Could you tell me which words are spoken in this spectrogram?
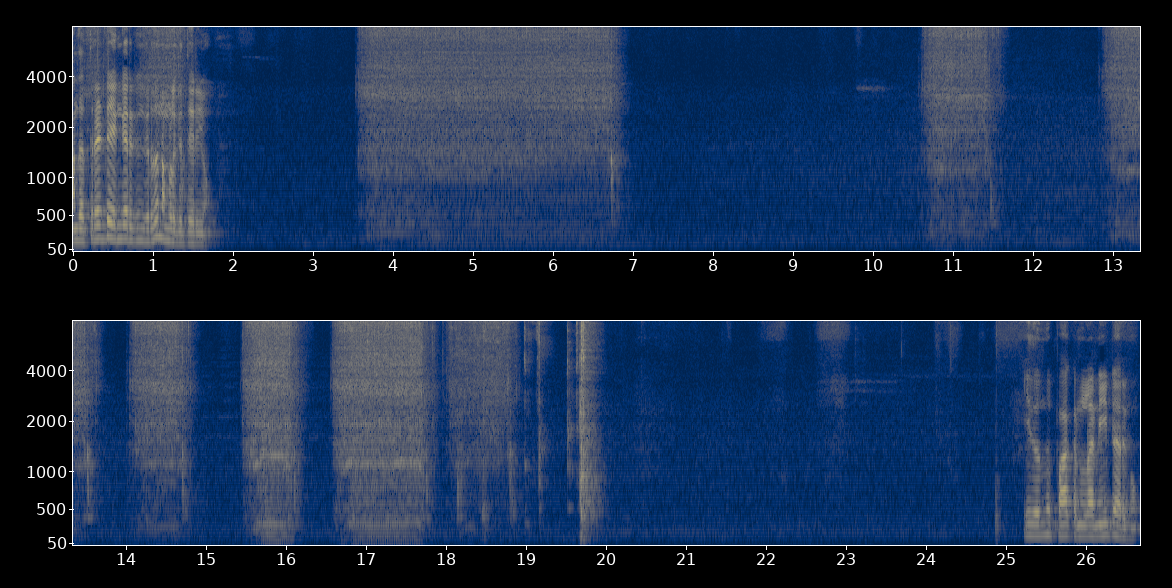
அந்த த்ரெட்டு எங்கே இருக்குங்கிறது நம்மளுக்கு தெரியும். இது வந்து பார்க்க நல்லா நீட்டாக இருக்கும்.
